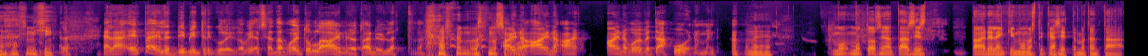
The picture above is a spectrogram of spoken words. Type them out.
niin. älä, älä epäile Dimitri Kulikovia, sieltä voi tulla aina jotain yllättävää. no, no aina, aina, aina, aina voi vetää huonommin. niin. Mutta mut tosiaan tämä siis, tää on edelleenkin mun mielestä käsittämätön tämä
